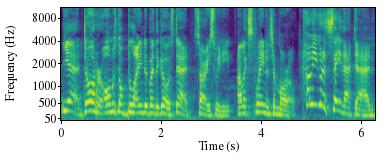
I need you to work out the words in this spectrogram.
Yeah, daughter almost got blinded by the ghost. Dad, sorry, sweetie. I'll explain it tomorrow. How are you gonna say that, Dad?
